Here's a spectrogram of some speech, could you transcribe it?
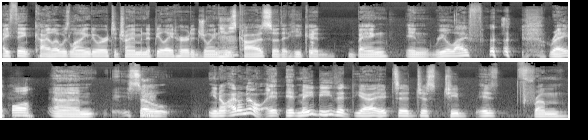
I think Kylo was lying to her to try and manipulate her to join his cause so that he could bang in real life, Rey. Well, Um, so, you know, I don't know. It it may be that yeah, it's a just she is from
